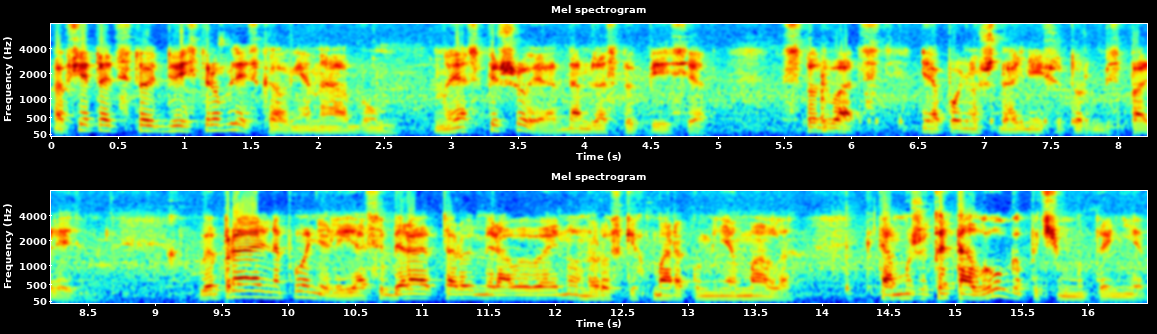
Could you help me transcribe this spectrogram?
«Вообще-то это стоит 200 рублей», – сказал я на обум. «Но я спешу, я отдам за 150». 120. Я понял, что дальнейший торг бесполезен. Вы правильно поняли, я собираю Вторую мировую войну, но русских марок у меня мало. К тому же каталога почему-то нет.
